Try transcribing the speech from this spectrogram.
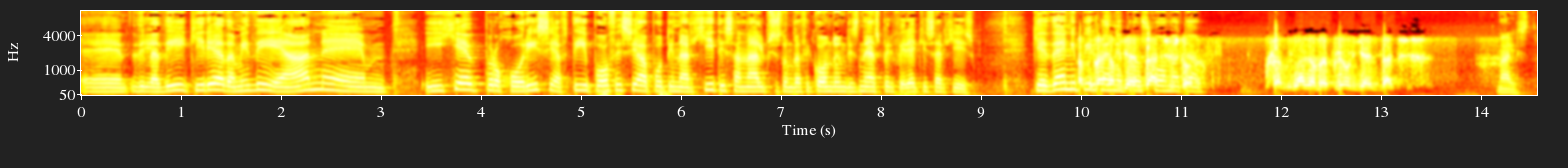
Ε, δηλαδή, κύριε Αδαμίδη, εάν ε, είχε προχωρήσει αυτή η υπόθεση από την αρχή της ανάληψης των καθηκόντων της νέας Περιφερειακής Αρχής και δεν υπήρχαν προσκόμματα... Θα μιλάγαμε πλέον για εντάξεις. Μάλιστα.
